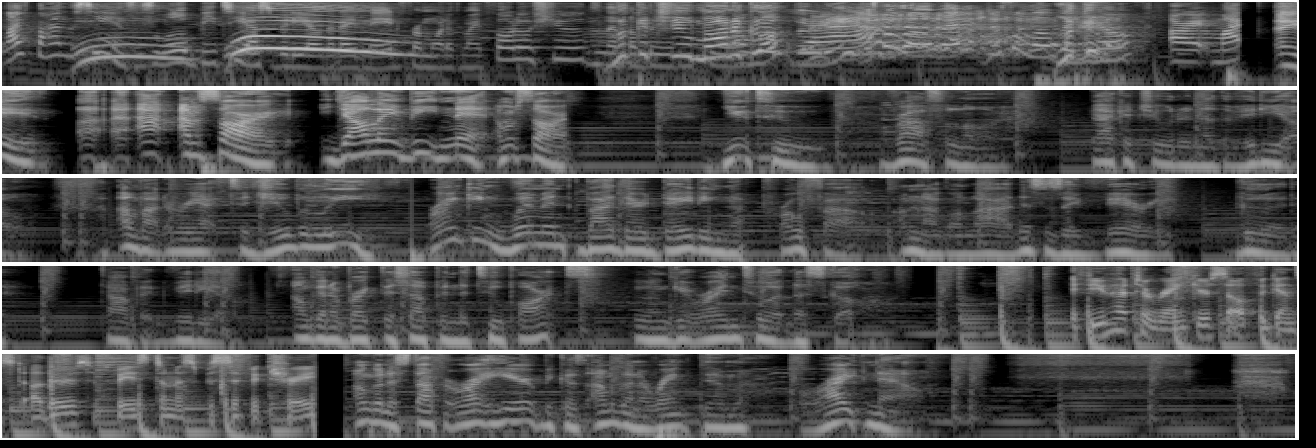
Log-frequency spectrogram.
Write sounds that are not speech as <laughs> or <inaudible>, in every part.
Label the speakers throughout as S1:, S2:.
S1: my life behind the scenes is a little BTS video that I made from one of my photo shoots. and
S2: Look at
S1: something-
S2: you, Monica.
S1: Yeah, just a little bit, just a little bit,
S2: Look
S1: you
S2: at-
S1: know. All right, my
S2: Hey, I, I, I'm sorry. Y'all ain't beating that. I'm sorry. YouTube, Rob Folarin, back at you with another video. I'm about to react to Jubilee, ranking women by their dating profile. I'm not gonna lie, this is a very good topic video. I'm gonna break this up into two parts. We're gonna get right into it. Let's go.
S3: If you had to rank yourself against others based on a specific trait,
S2: I'm gonna stop it right here because I'm gonna rank them right now.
